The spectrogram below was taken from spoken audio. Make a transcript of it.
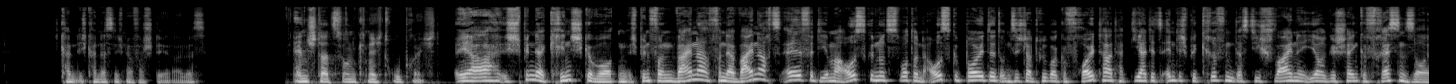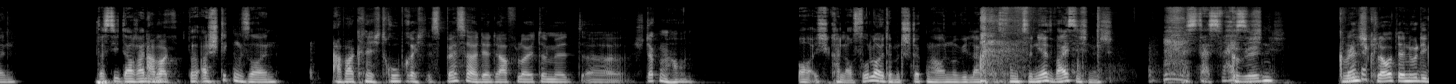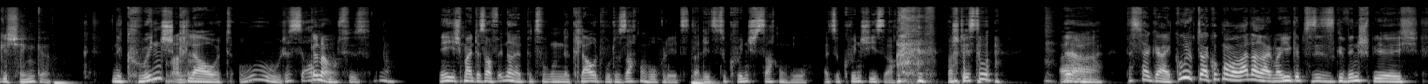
Ich kann, ich kann das nicht mehr verstehen, alles. Endstation Knecht Ruprecht. Ja, ich bin der Cringe geworden. Ich bin von Weihnacht, von der Weihnachtselfe, die immer ausgenutzt wurde und ausgebeutet und sich darüber gefreut hat, hat die hat jetzt endlich begriffen, dass die Schweine ihre Geschenke fressen sollen. Dass die daran aber, ersticken sollen. Aber Knecht Ruprecht ist besser, der darf Leute mit äh, Stöcken hauen. Oh, ich kann auch so Leute mit Stöcken hauen, nur wie lange das funktioniert, weiß ich nicht. Das, das weiß Grinch, ich nicht. Grinch klaut ja nur die Geschenke. Eine Cringe Cloud. Oh, das ist auch genau. gut fürs. Ja. Nee, ich meinte das auf Internet bezogen, eine Cloud, wo du Sachen hochlädst. Da lädst du Cringe-Sachen hoch. Also Cringy-Sachen. Verstehst du? ja. Äh, das wäre geil. Gut, da gucken wir mal weiter rein, weil hier gibt es dieses Gewinnspiel. Ich,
